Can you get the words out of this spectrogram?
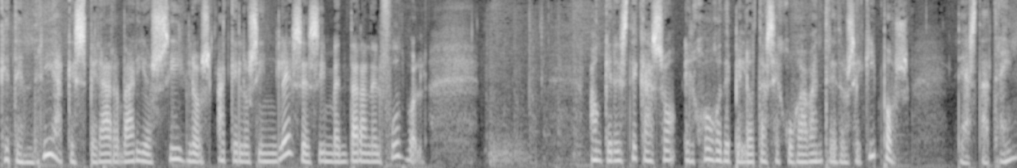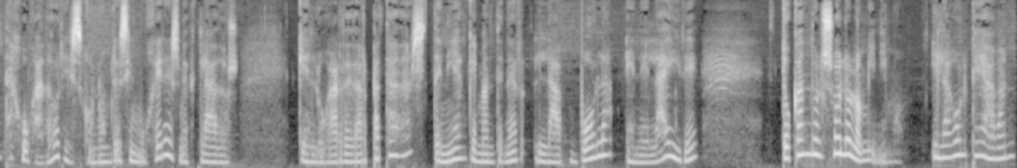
que tendría que esperar varios siglos a que los ingleses inventaran el fútbol. Aunque en este caso el juego de pelota se jugaba entre dos equipos, de hasta 30 jugadores con hombres y mujeres mezclados, que en lugar de dar patadas tenían que mantener la bola en el aire, tocando el suelo lo mínimo, y la golpeaban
